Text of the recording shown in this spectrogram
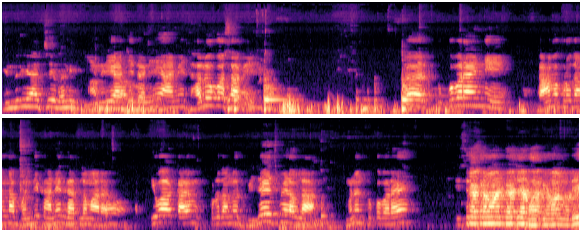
इंद्रियाचे धनी इंद्रियाची धनी आम्ही झालो गोसावी. तर तुकोबरायांनी कामक्रोधांना बंदी खाण्यात घातलं महाराज. किंवा कामक्रोधांवर विजयच मिळवला. म्हणून तुकोबराय तिसऱ्या क्रमांकाच्या भाग्यवानमध्ये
